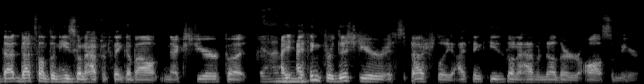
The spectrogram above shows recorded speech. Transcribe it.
that that's something he's going to have to think about next year. But yeah, I, mean, I, I, think for this year especially, I think he's going to have another awesome year.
